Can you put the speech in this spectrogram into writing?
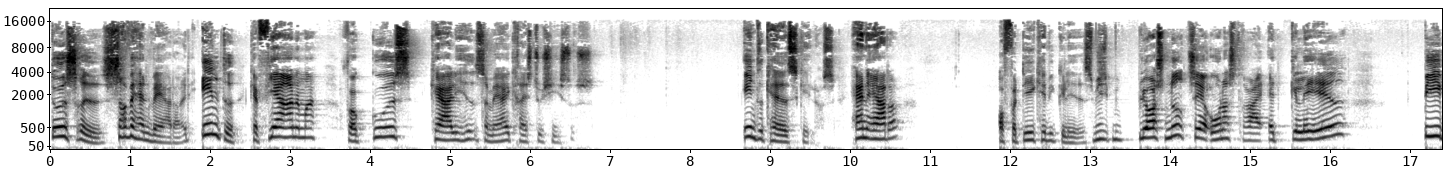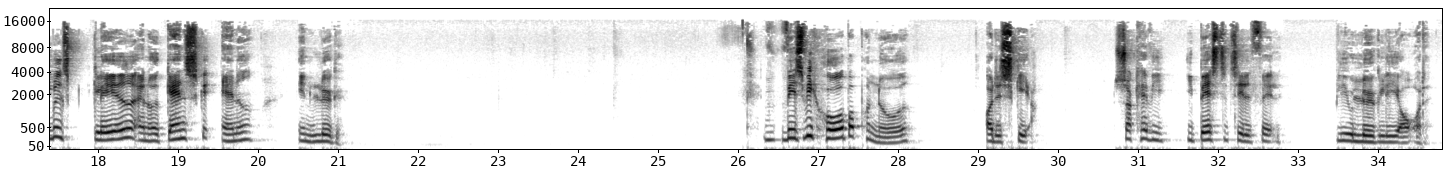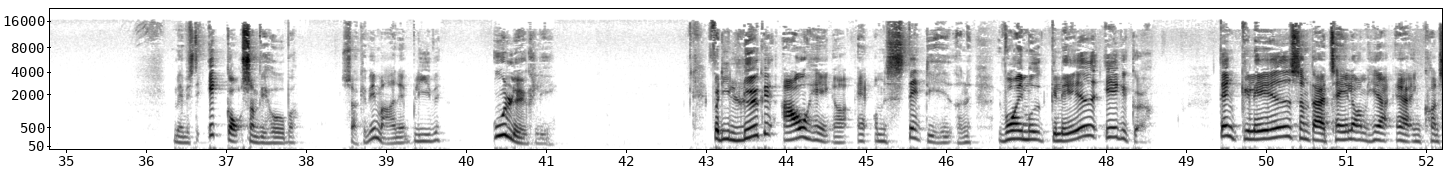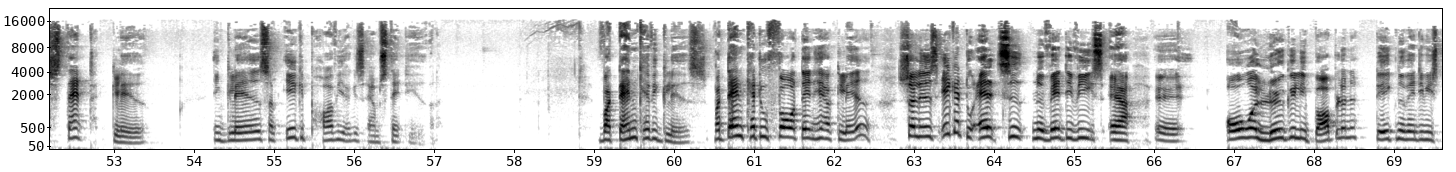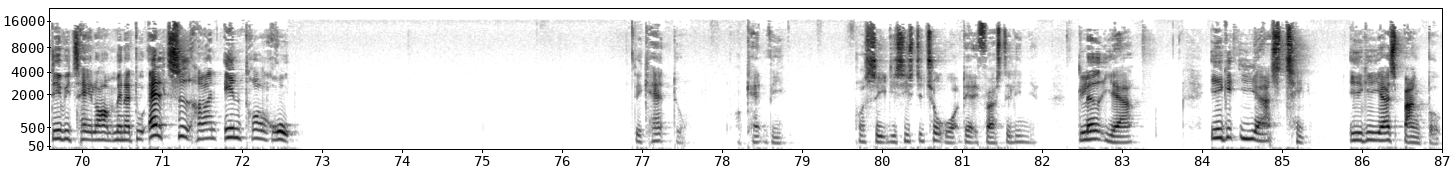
dødsriget, så vil han være der. At intet kan fjerne mig for Guds kærlighed, som er i Kristus Jesus. Intet kan adskille os. Han er der, og for det kan vi glædes. Vi bliver også nødt til at understrege, at glæde, Bibels glæde, er noget ganske andet end lykke. Hvis vi håber på noget, og det sker, så kan vi i bedste tilfælde blive lykkelige over det. Men hvis det ikke går, som vi håber, så kan vi meget nemt blive ulykkelige. Fordi lykke afhænger af omstændighederne, hvorimod glæde ikke gør. Den glæde, som der er tale om her, er en konstant glæde. En glæde, som ikke påvirkes af omstændighederne. Hvordan kan vi glædes? Hvordan kan du få den her glæde? Således ikke, at du altid nødvendigvis er øh, overlykkelig boblende. Det er ikke nødvendigvis det, vi taler om, men at du altid har en indre ro. Det kan du, og kan vi. Prøv at se de sidste to ord der i første linje. Glæd jer, ikke i jeres ting, ikke i jeres bankbog,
